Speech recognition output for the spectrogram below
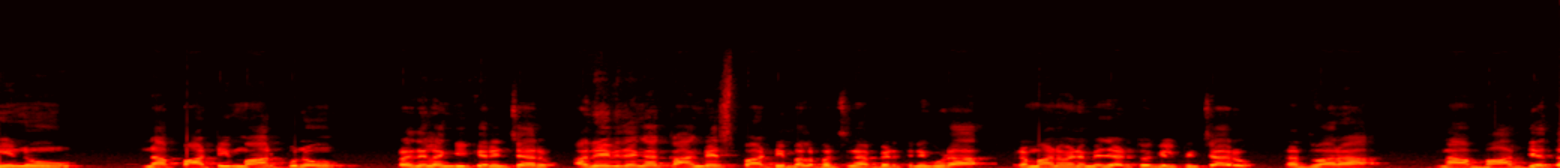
నేను నా పార్టీ మార్పును ప్రజలు అంగీకరించారు. అదేవిధంగా కాంగ్రెస్ పార్టీ బలపరిచిన అభ్యర్థిని కూడా బ్రహ్మాండమైన మెజారిటీతో గెలిపించారు. తద్వారా నా బాధ్యత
